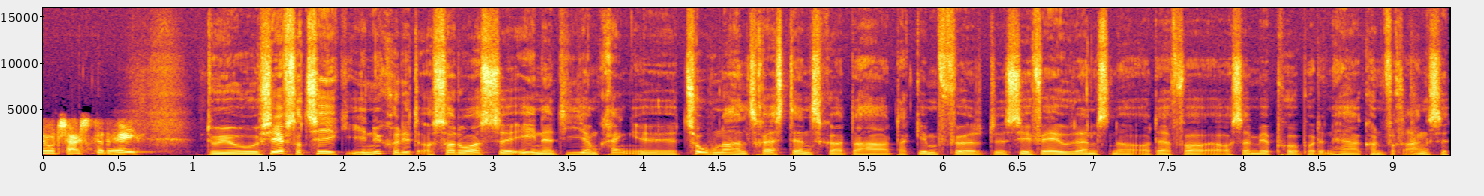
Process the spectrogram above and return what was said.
Jo, tak skal du have. Du er jo chefstrateg i Nykredit, og så er du også øh, en af de omkring øh, 250 danskere, der har der gennemført øh, CFA-uddannelsen, og derfor også er med på, på den her konference.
